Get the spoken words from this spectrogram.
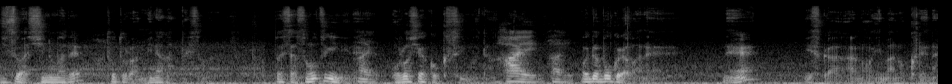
実は死ぬまでトトロは見なかった人なんです。そしたらその次にね、はい。おろし屋国水ムタンはいはい。で僕らはねねいいですか？あの今の「紅の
